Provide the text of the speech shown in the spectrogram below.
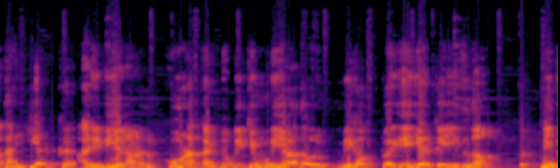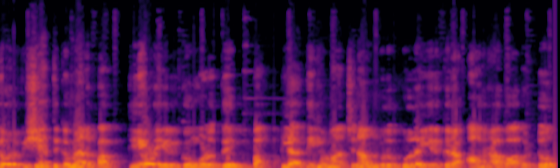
அதான் இயற்கை. அறிவியலால் கூட கண்டுபிடிக்க முடியாத ஒரு மிகப்பெரிய இயற்கை இதுதான். நீங்க ஒரு விஷயத்துக்கு மேல பக்தியோட இருக்கும் பொழுது பக்தி அதிகமாச்சுன்னா உங்களுக்குள்ள இருக்கிற ஆறாவாகட்டும்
